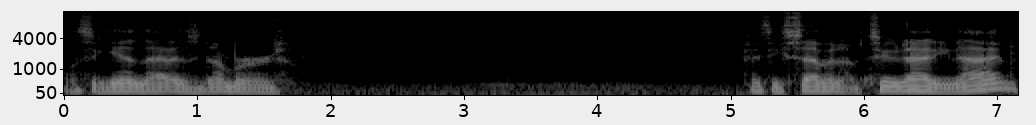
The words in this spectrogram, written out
Once again, that is numbered 57 of 299.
